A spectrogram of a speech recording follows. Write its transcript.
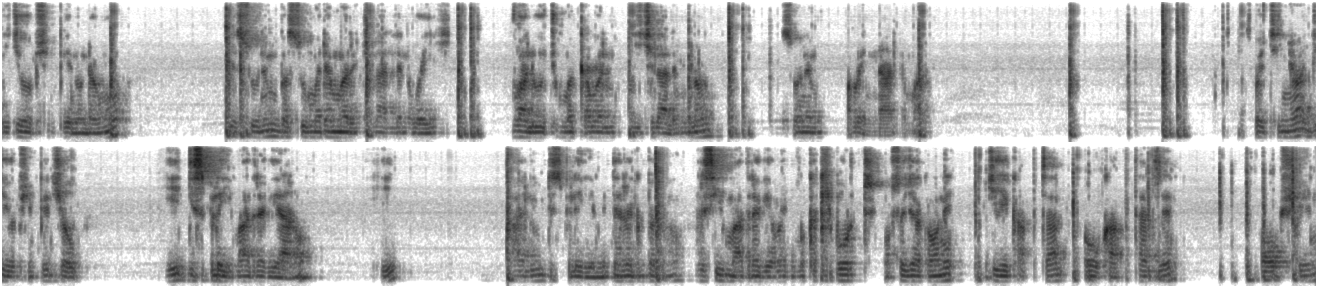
የ J option pane ኑን ደግሞ የእሱንም በሱ መደመር እንችላለን ወይ value ዎቹ መቀበል ይችላል የሚለውን እሱንም አብረን እናያለን ማለት ነው። ሰዎችኛዋ J option pane show ይሄ display ማድረጊያ ነው። ይሄ value display የሚደረግበት ነው። receive ማድረጊያ ወይም ከ keyboard መውሰጃ ከሆነ J capital O capital then option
